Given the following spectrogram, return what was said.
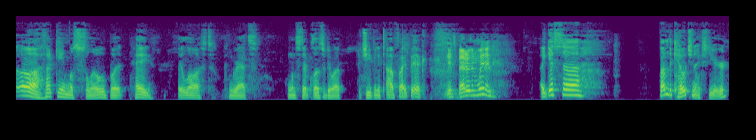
Oh, that game was slow, but hey, they lost. Congrats. One step closer to uh, achieving a top five pick. It's better than winning. I guess uh, if I'm the coach next year,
